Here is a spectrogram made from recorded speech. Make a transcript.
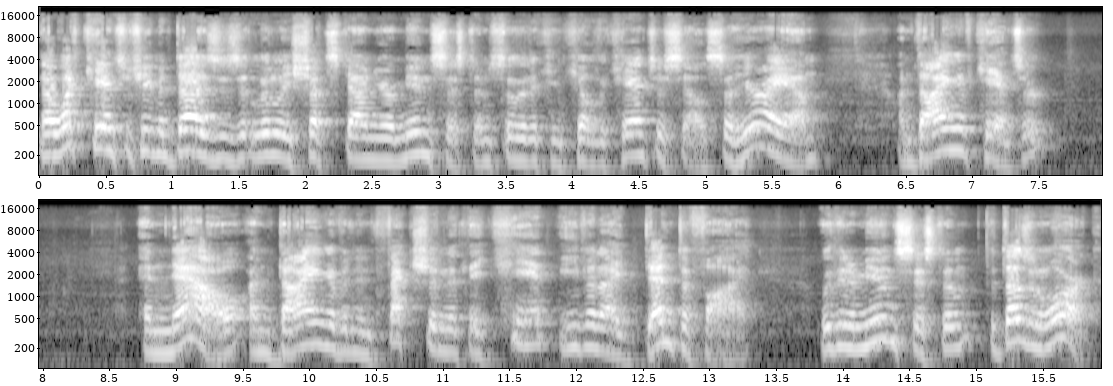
Now, what cancer treatment does is it literally shuts down your immune system so that it can kill the cancer cells. So here I am, I'm dying of cancer, and now I'm dying of an infection that they can't even identify with an immune system that doesn't work.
